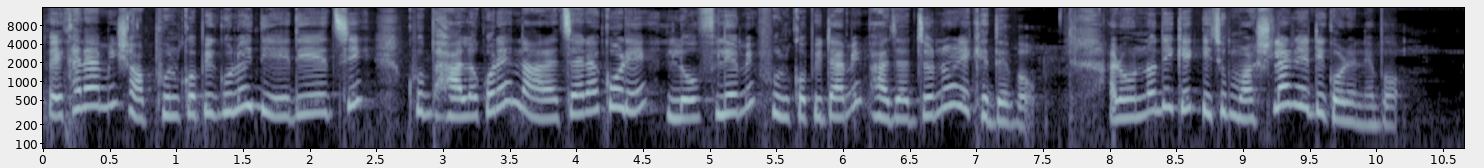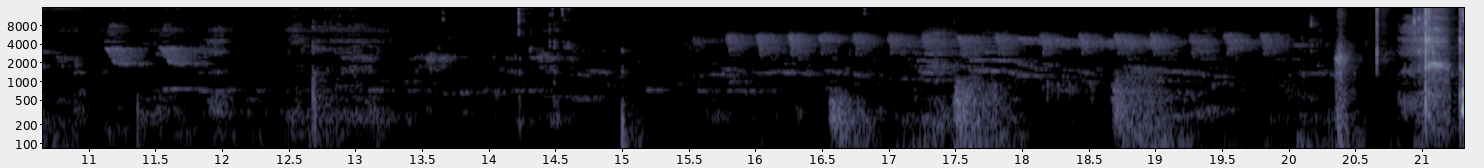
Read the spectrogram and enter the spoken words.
তো এখানে আমি সব ফুলকপিগুলোই দিয়ে দিয়েছি। খুব ভালো করে নাড়াচাড়া করে লো ফ্লেমে ফুলকপিটা আমি ভাজার জন্য রেখে দেব। আর অন্যদিকে কিছু মশলা রেডি করে নেব। তো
